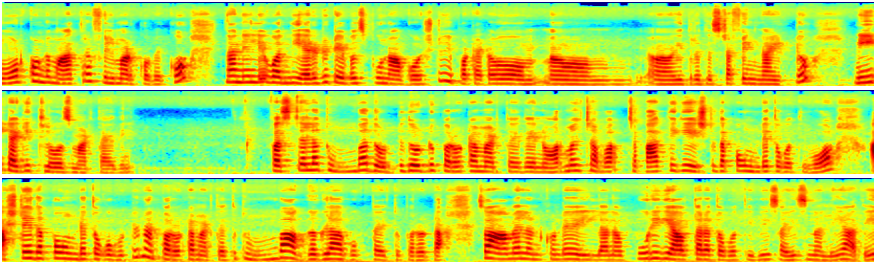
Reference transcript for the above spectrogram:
ನೋಡಿಕೊಂಡು ಮಾತ್ರ ಫಿಲ್ ಮಾಡ್ಕೋಬೇಕು. ನಾನಿಲ್ಲಿ ಒಂದು ಎರಡು ಟೇಬಲ್ ಸ್ಪೂನ್ ಆಗುವಷ್ಟು ಈ ಪೊಟ್ಯಾಟೊ ಇದ್ರದ್ದು ಸ್ಟಫಿಂಗ್ನ ಇಟ್ಟು ನೀಟಾಗಿ ಕ್ಲೋಸ್ ಮಾಡ್ತಾಯಿದ್ದೀನಿ ಫಸ್ಟೆಲ್ಲ ತುಂಬ ದೊಡ್ಡ ದೊಡ್ಡ ಪರೋಟ ಮಾಡ್ತಾಯಿದ್ದೆ ನಾರ್ಮಲ್ ಚಪಾ, ಚಪಾತಿಗೆ ಎಷ್ಟು ದಪ್ಪ ಉಂಡೆ ತೊಗೋತೀವೋ ಅಷ್ಟೇ ದಪ್ಪ ಉಂಡೆ ತೊಗೊಬಿಟ್ಟು ನಾನು ಪರೋಟ ಮಾಡ್ತಾಯಿತ್ತು ತುಂಬ ಅಗ್ಗಗ್ಳ ಆಗೋಗ್ತಾಯಿತ್ತು ಪರೋಟ. ಸೊ ಆಮೇಲೆ ಅಂದ್ಕೊಂಡೆ ಇಲ್ಲ ನಾವು ಪೂರಿಗೆ ಯಾವ ಥರ ತೊಗೋತೀವಿ ಸೈಜ್ನಲ್ಲಿ, ಅದೇ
